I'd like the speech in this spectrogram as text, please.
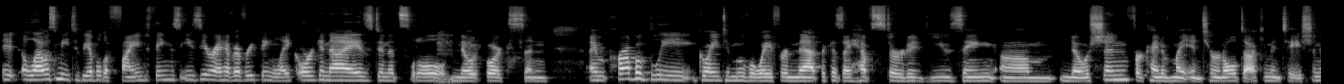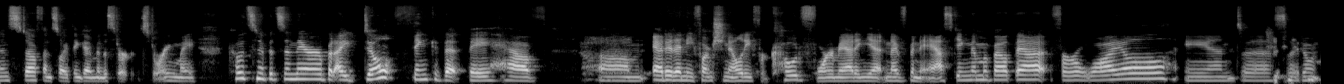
it allows me to be able to find things easier. I have everything like organized in its little mm. notebooks and I'm probably going to move away from that because I have started using um, Notion for kind of my internal documentation and stuff. And so I think I'm going to start storing my code snippets in there. But I don't think that they have um, added any functionality for code formatting yet, and I've been asking them about that for a while, and uh, so I don't,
